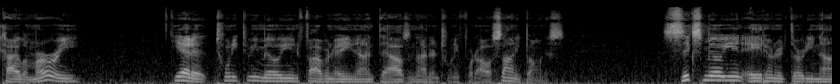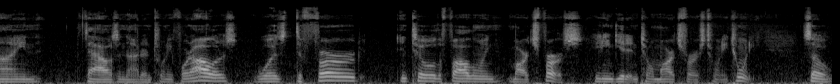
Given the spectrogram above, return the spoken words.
Kyler Murray, he had a $23,589,924 signing bonus. $6,839,924 was deferred until the following March 1st. He didn't get it until March 1st, 2020. So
